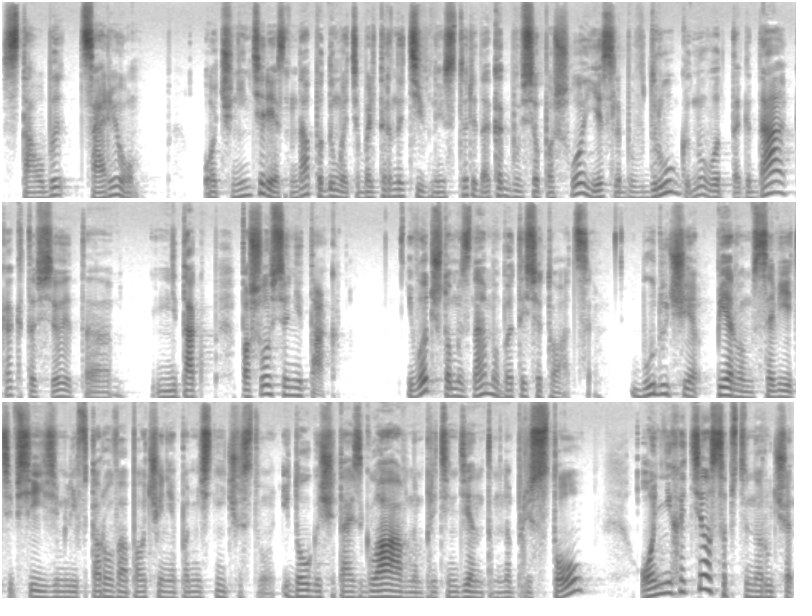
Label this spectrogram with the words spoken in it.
стал бы царем. Очень интересно, да, подумать об альтернативной истории, да, как бы все пошло, если бы вдруг, ну вот тогда как-то все это не так, пошло все не так. И вот что мы знаем об этой ситуации. Будучи первым в Совете всей земли второго ополчения по местничеству и долго считаясь главным претендентом на престол, он не хотел собственноручно,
